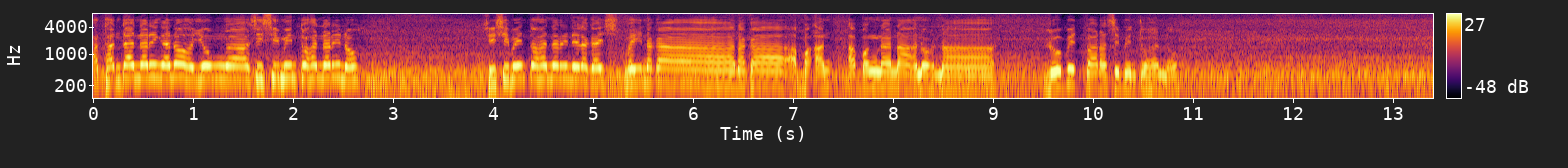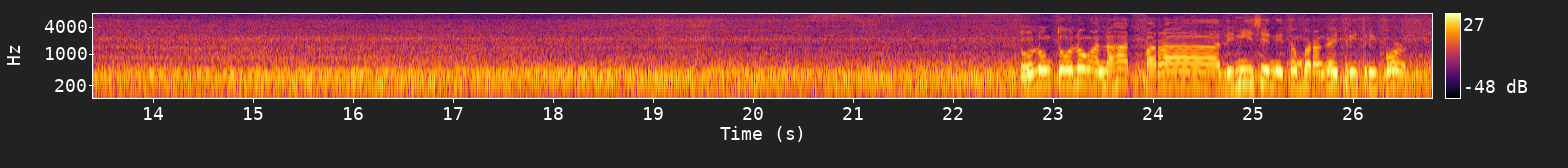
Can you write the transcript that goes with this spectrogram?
At handa na rin ano, yung uh, sisimentohan na rin oh. Sisimentohan na rin nila guys. May naka naka aba- an- abang na, na ano na lubid para simentohan no. Tulong-tulong ang lahat para linisin itong barangay 334.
